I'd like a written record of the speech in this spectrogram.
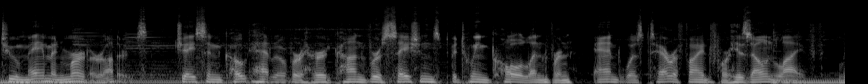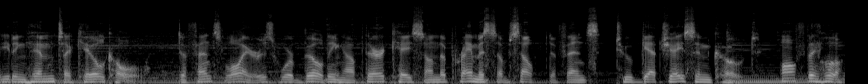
to maim and murder others. Jason Coate had overheard conversations between Cole and Vern, and was terrified for his own life, leading him to kill Cole. Defense lawyers were building up their case on the premise of self-defense to get Jason Coate off the hook,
